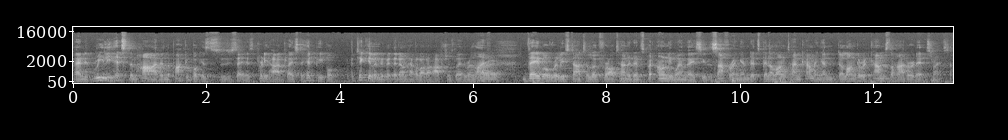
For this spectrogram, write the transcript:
and it really hits them hard. And the pocketbook, is, as you say, is a pretty hard place to hit people, particularly when they don't have a lot of options later in life. Right. They will really start to look for alternatives, but only when they see the suffering. And it's been a long time coming, and the longer it comes, the harder it is, right? So.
